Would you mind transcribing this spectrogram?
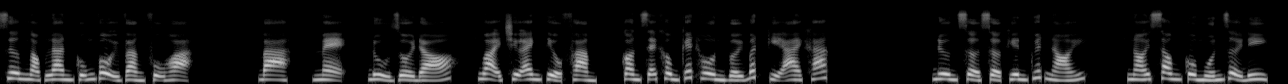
Dương Ngọc Lan cũng vội vàng phụ họa. Ba, mẹ, đủ rồi đó, ngoại trừ anh Tiểu Phàm, con sẽ không kết hôn với bất kỳ ai khác. Đường sở sở kiên quyết nói. Nói xong cô muốn rời đi,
